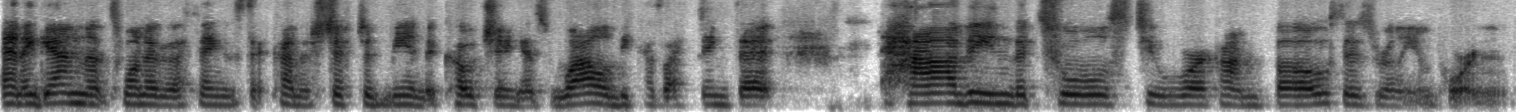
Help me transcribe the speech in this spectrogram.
And again, that's one of the things that kind of shifted me into coaching as well, because I think that having the tools to work on both is really important.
